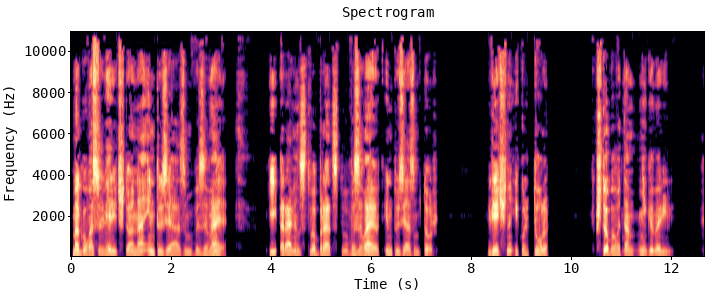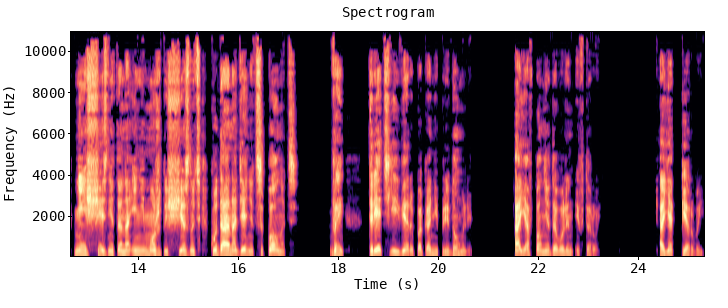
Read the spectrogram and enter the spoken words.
Могу вас уверить, что она энтузиазм вызывает. И равенство, братство вызывают энтузиазм тоже. Вечно и культура. Что бы вы там ни говорили, не исчезнет она и не может исчезнуть. Куда она денется? Полночь. Вы третьей веры пока не придумали, а я вполне доволен и второй. А я первый.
